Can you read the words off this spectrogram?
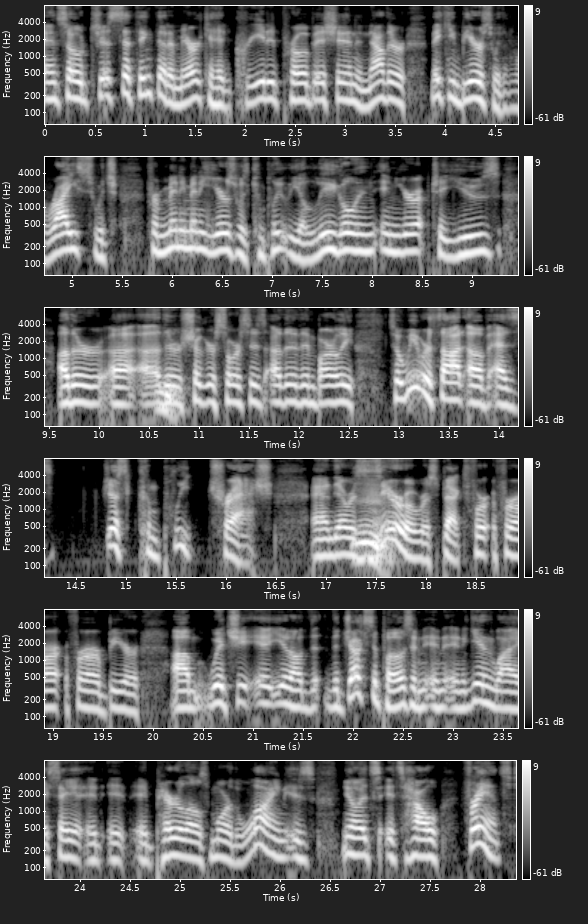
And so just to think that America had created prohibition and now they're making beers with rice which for many many years was completely illegal in in Europe to use other uh, other sugar sources other than barley. So we were thought of as just complete trash and there was zero respect for for our for our beer um, which you know the, the juxtapose and, and and again why i say it, it it it parallels more the wine is you know it's it's how france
